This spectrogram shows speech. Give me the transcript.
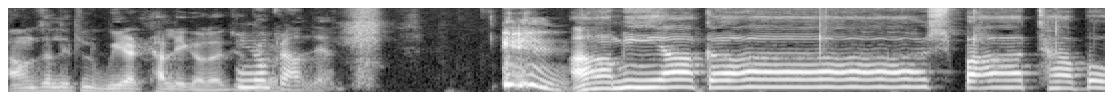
সাউন্ডস আ লিটল উইয়ার্ড খালি গলা নো প্রবলেম আমি আকাশ পাঠাবো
